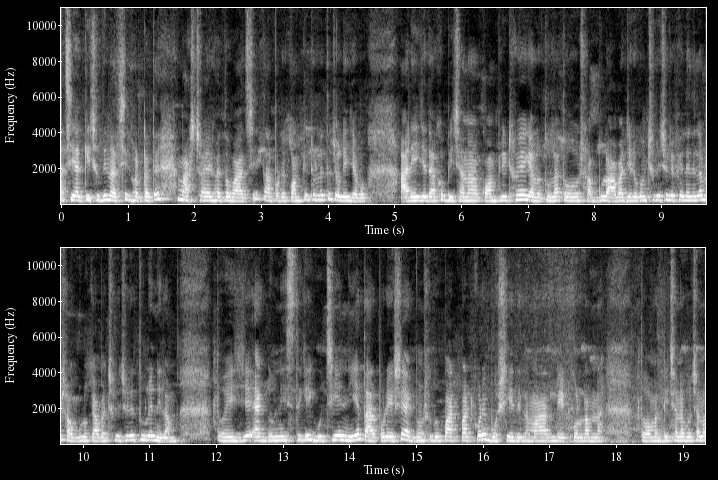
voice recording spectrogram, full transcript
আছি আর কিছুদিন আছি ঘরটাতে, মাস ছয়েক হয়তো বা আছি, তারপরে কমপ্লিট হলে তো চলেই যাব। আর এই যে দেখো বিছানা কমপ্লিট হয়ে গেল তোলা, তো সবগুলো আবার যেরকম ছুঁড়ে ছুঁড়ে ফেলে দিলাম, সবগুলোকে আবার ছুঁড়ে ছুঁড়ে তুলে নিলাম। তো এই যে একদম নিচ থেকেই গুছিয়ে নিয়ে তারপরে এসে একদম শুধু পাট পাট করে বসিয়ে দিলাম, আর লেট করলাম না। তো আমার বিছানা গোছানো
